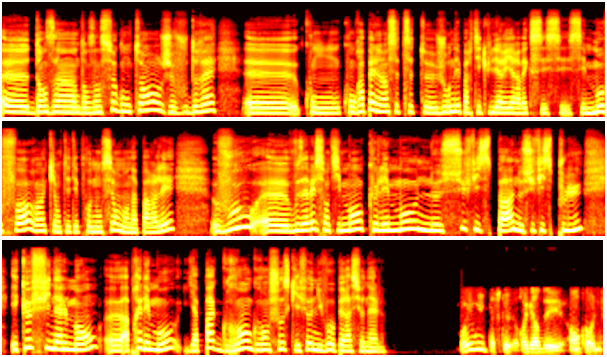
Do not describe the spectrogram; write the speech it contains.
euh, dans, un, dans un second temps, je voudrais euh, qu'on rappelle hein, cette, cette, journée particulière hier avec ces, ces, mots forts hein, qui ont été prononcés, on en a parlé. Vous, euh, vous avez le sentiment que les mots ne suffisent pas, ne suffisent plus, et que finalement, après les mots, il n'y a pas grand, grand chose qui est fait au niveau opérationnel? Oui, oui, parce que regardez, encore une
